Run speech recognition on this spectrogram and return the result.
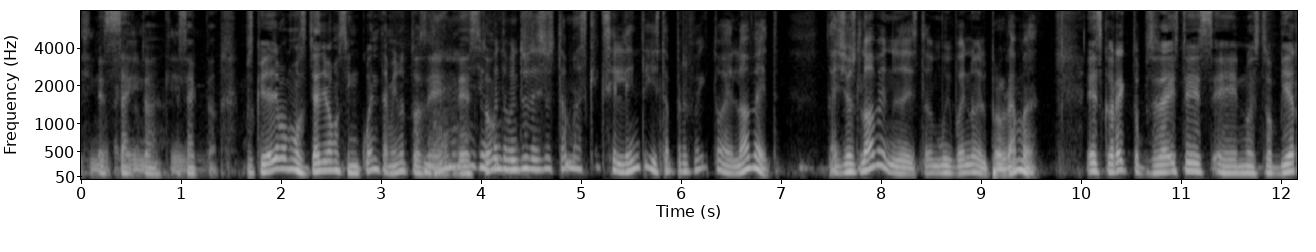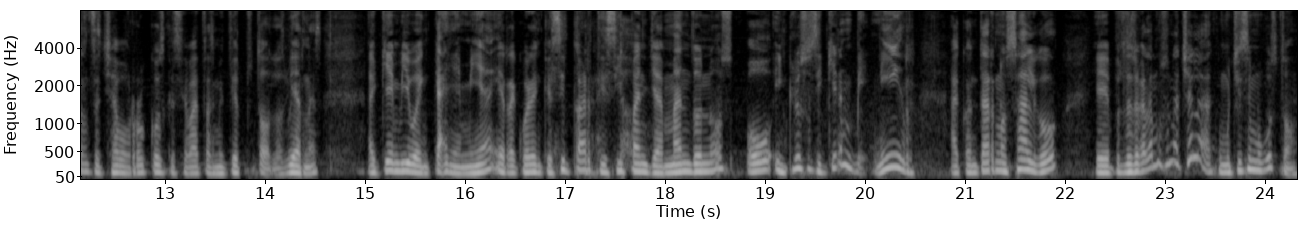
Si no, Exacto, que- que- exacto. Pues que ya llevamos, ya llevamos 50 minutos de, No, de esto. 50 minutos de eso está más que excelente y está perfecto. I love it. I just love it. Está muy bueno el programa. Es correcto, pues este es eh, nuestro viernes de Chavo Rucos que se va a transmitir pues, todos los viernes aquí en vivo en Calle Mía. Y recuerden que si participan llamándonos o incluso si quieren venir a contarnos algo, eh, pues les regalamos una chela con muchísimo gusto.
